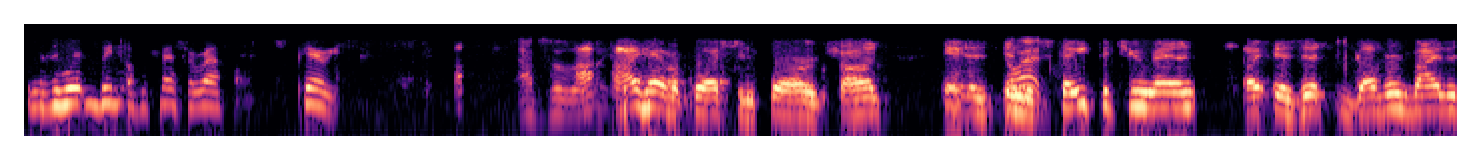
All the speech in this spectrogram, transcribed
because it wouldn't be no professional wrestling, period. Absolutely. I, I have a question for Sean. Is, Go in the state that you're in, uh, is it governed by the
